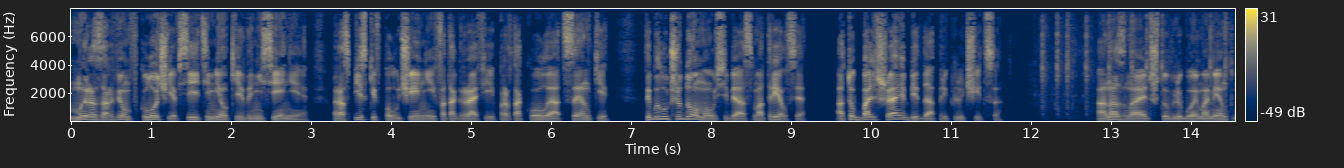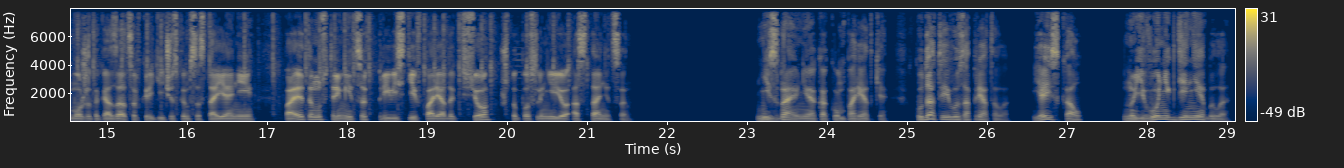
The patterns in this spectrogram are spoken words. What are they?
Мы разорвем в клочья все эти мелкие донесения, расписки в получении, фотографии, протоколы, оценки. Ты бы лучше дома у себя осмотрелся, а то большая беда приключится. Она знает, что в любой момент может оказаться в критическом состоянии, поэтому стремится привести в порядок все, что после нее останется. Не знаю ни о каком порядке. Куда ты его запрятала? Я искал. Но его нигде не было.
